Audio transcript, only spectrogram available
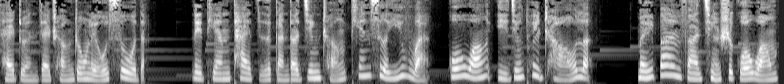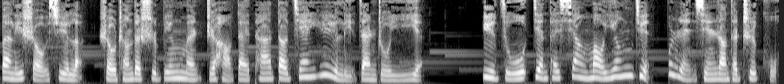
才准在城中留宿的。那天太子赶到京城，天色已晚，国王已经退朝了，没办法请示国王办理手续了。守城的士兵们只好带他到监狱里暂住一夜。狱卒见他相貌英俊，不忍心让他吃苦，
